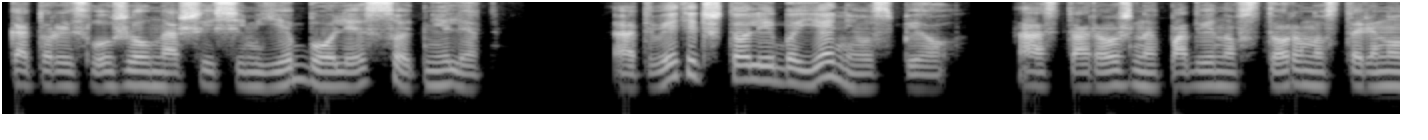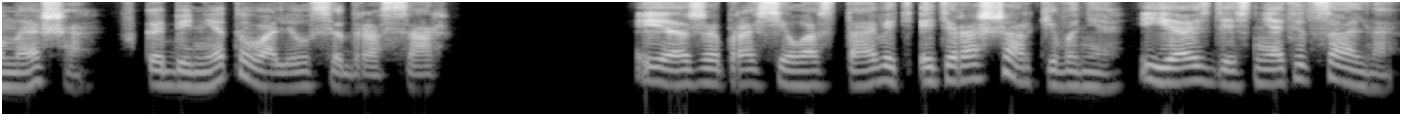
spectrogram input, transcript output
который служил нашей семье более сотни лет. Ответить что-либо я не успел, Осторожно подвинув в сторону старину Нэша, в кабинет валился дроссар. «Я же просил оставить эти расшаркивания. Я здесь неофициально.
